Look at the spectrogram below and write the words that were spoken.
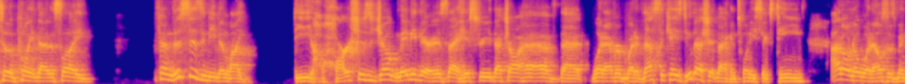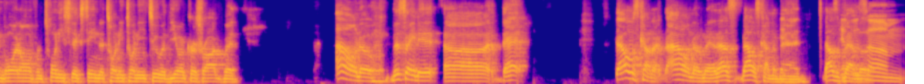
to the point that it's like, fam, this isn't even like the harshest joke. Maybe there is that history that y'all have that whatever, but if that's the case, do that shit back in 2016. I don't know what else has been going on from 2016 to 2022 with you and Chris Rock, but I don't know. This ain't it. Uh that that was kind of I don't know, man. That's that was kind of bad. That was a it bad was look. um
